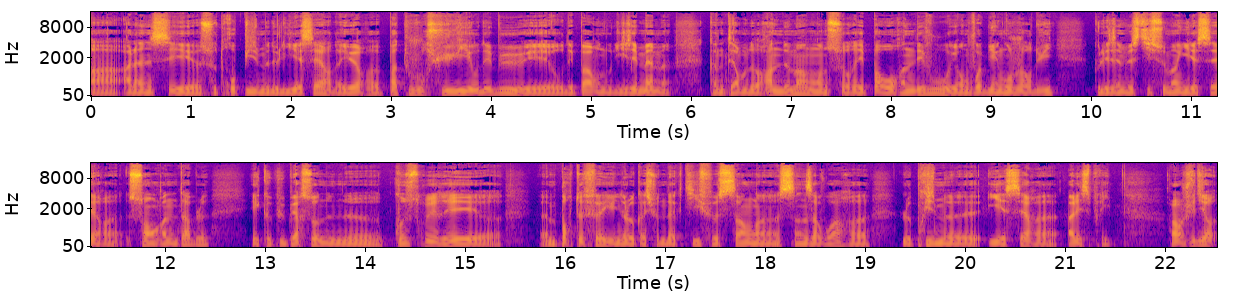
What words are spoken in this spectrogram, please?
à, lancer ce tropisme de l'ISR, d'ailleurs pas toujours suivi au début, et au départ on nous disait même qu'en termes de rendement on ne serait pas au rendez-vous, et on voit bien aujourd'hui que les investissements ISR sont rentables et que plus personne ne construirait euh, un portefeuille, une allocation d'actifs sans, sans avoir euh, le prisme ISR à l'esprit. Alors je vais dire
